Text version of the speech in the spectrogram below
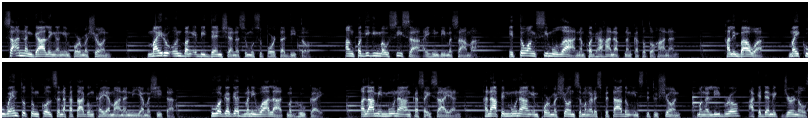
Saan nanggaling ang impormasyon? Mayroon bang ebidensya na sumusuporta dito? Ang pagiging mausisa ay hindi masama. Ito ang simula ng paghahanap ng katotohanan. Halimbawa, may kuwento tungkol sa nakatagong kayamanan ni Yamashita. Huwag agad maniwala at maghukay. Alamin muna ang kasaysayan. Hanapin muna ang impormasyon sa mga respetadong institusyon, mga libro, academic journals,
